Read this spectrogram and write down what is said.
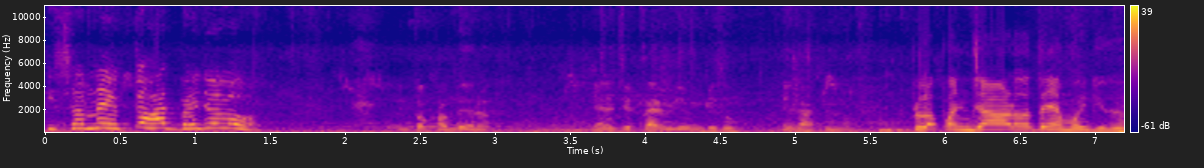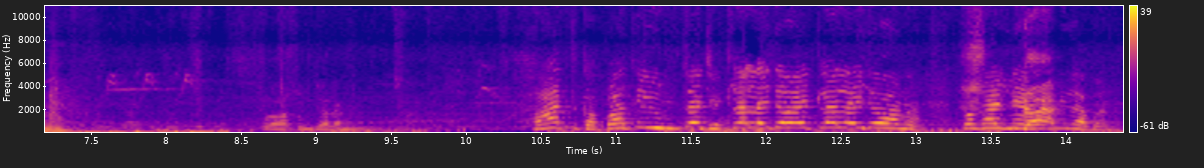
કિશન ને એક તો હાથ ભાઈ જલો એ તો ખબર એને જેટલા વીડિયો કીધું એ કાઢી પેલા પંજાળો હતો એમ કીધું હતું પેલા આ રાખ. હાથ કપાતી ઊંચા જેટલા લઈ જવા એટલા લઈ જવાના. પકડ ને. લાવવાના.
